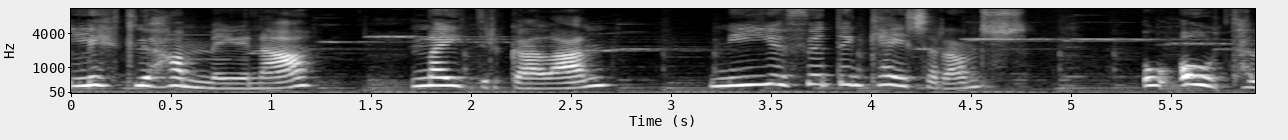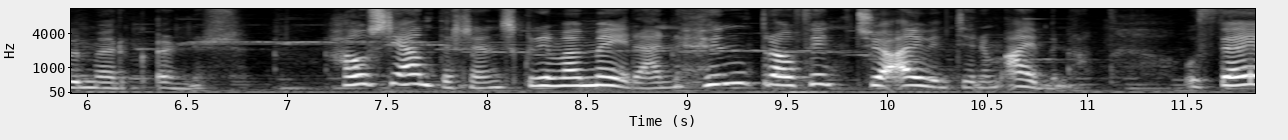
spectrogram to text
Littlu hammeguna, Næturgalan, Nýju fötin keisarans og ótal mörg önnur. Hási Andersen skrifaði meira en 150 ævintýr um æfina og þau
